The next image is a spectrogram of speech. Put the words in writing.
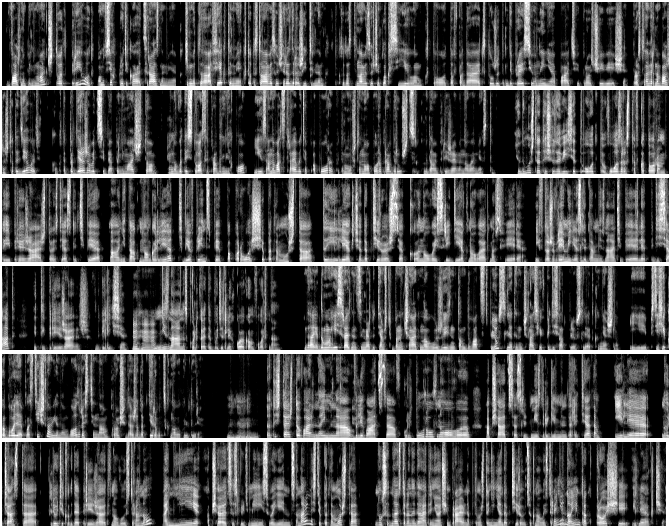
Важно понимать, что этот период, он у всех протекает с разными какими-то аффектами. Кто-то становится очень раздражительным, кто-то становится очень плаксивым, кто-то впадает в ту же там, депрессию, уныние, апатию и прочие вещи. Просто, наверное, важно что-то делать, как-то поддерживать себя, понимать, что ну, в этой ситуации, правда, нелегко, и заново отстраивать оп- опоры, потому что ну, опоры, правда, рушатся, когда мы переезжаем на новое место. Я думаю, что это еще зависит от возраста, в котором ты переезжаешь. То есть, если тебе а, не так много лет, тебе, в принципе, попроще, потому что ты легче адаптируешься к новой среде, к новой атмосфере. И в то же время, если там, не знаю, тебе лет 50, и ты переезжаешь в Тбилиси, Мгм. не знаю, насколько это будет легко и комфортно. Да, я думаю, есть разница между тем, чтобы начинать новую жизнь там 20 плюс лет и начинать ее в 50 плюс лет, конечно. И психика более пластична в юном возрасте, нам проще даже адаптироваться к новой культуре. Мгм. Но ты считаешь, что важно именно вливаться в культуру в новую, общаться с людьми с другим менталитетом? Или, ну, часто люди, когда переезжают в новую страну, они общаются с людьми своей национальности, потому что, ну, с одной стороны, да, это не очень правильно, потому что они не адаптируются к новой стране, но им так проще и легче.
